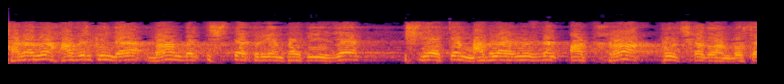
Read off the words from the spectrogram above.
Sababi hozirgi kunda biron bir ishda turgan paytingizda ishlayotgan mablag'ingizdan ortiqroq pul chiqadigan bo'lsa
